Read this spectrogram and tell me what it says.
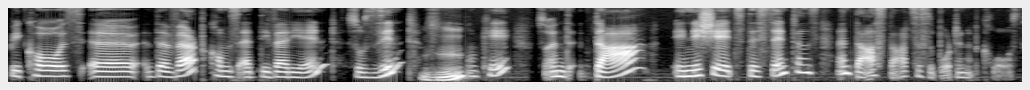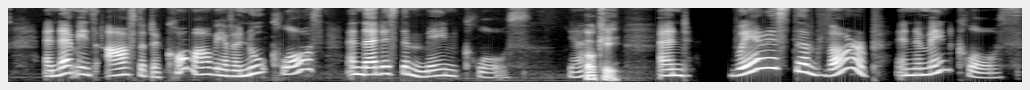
Because uh, the verb comes at the very end, so sind. Okay. So, and da initiates this sentence, and thus starts a subordinate clause. And that means after the comma, we have a new clause, and that is the main clause. Yeah. Okay, And where is the verb in the main clause?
